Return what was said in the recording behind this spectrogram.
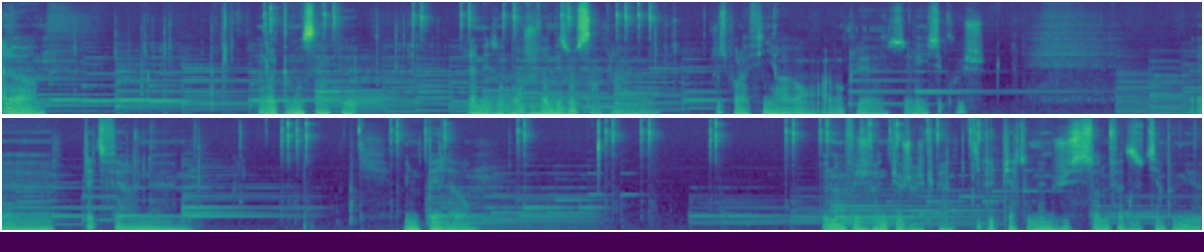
Alors, on va commencer un peu la maison. Bon, je veux une maison simple, hein, juste pour la finir avant, avant que le soleil se couche. Peut-être faire une une pelle avant. Euh, non, en fait, je vais faire une pioche. Je vais récupérer un petit peu de pierre tout de même, juste histoire de me faire des outils un peu mieux.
